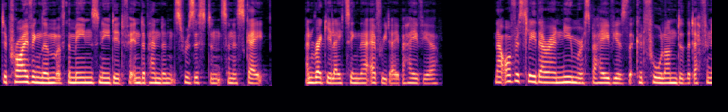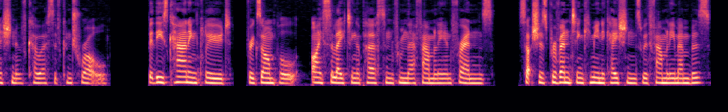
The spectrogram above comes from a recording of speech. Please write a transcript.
depriving them of the means needed for independence, resistance, and escape, and regulating their everyday behaviour. Now, obviously, there are numerous behaviours that could fall under the definition of coercive control, but these can include, for example, isolating a person from their family and friends, such as preventing communications with family members,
